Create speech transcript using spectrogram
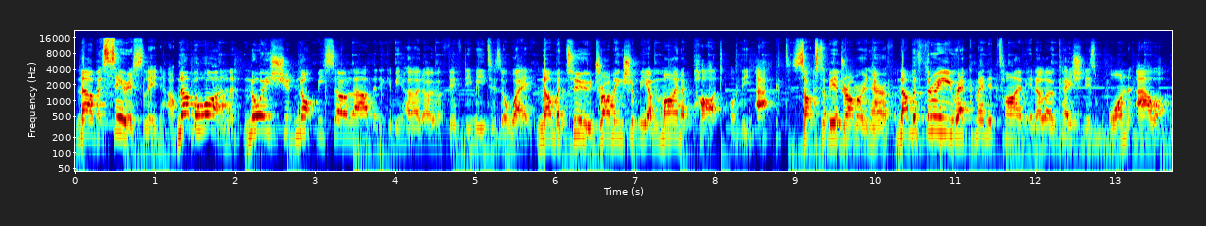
No, but seriously now. Number one, noise should not be so loud that it can be heard over 50 meters away. Number two, drumming should be a minor part of the act. Sucks to be a drummer in Hereford. Number three, recommended time in a location is one hour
